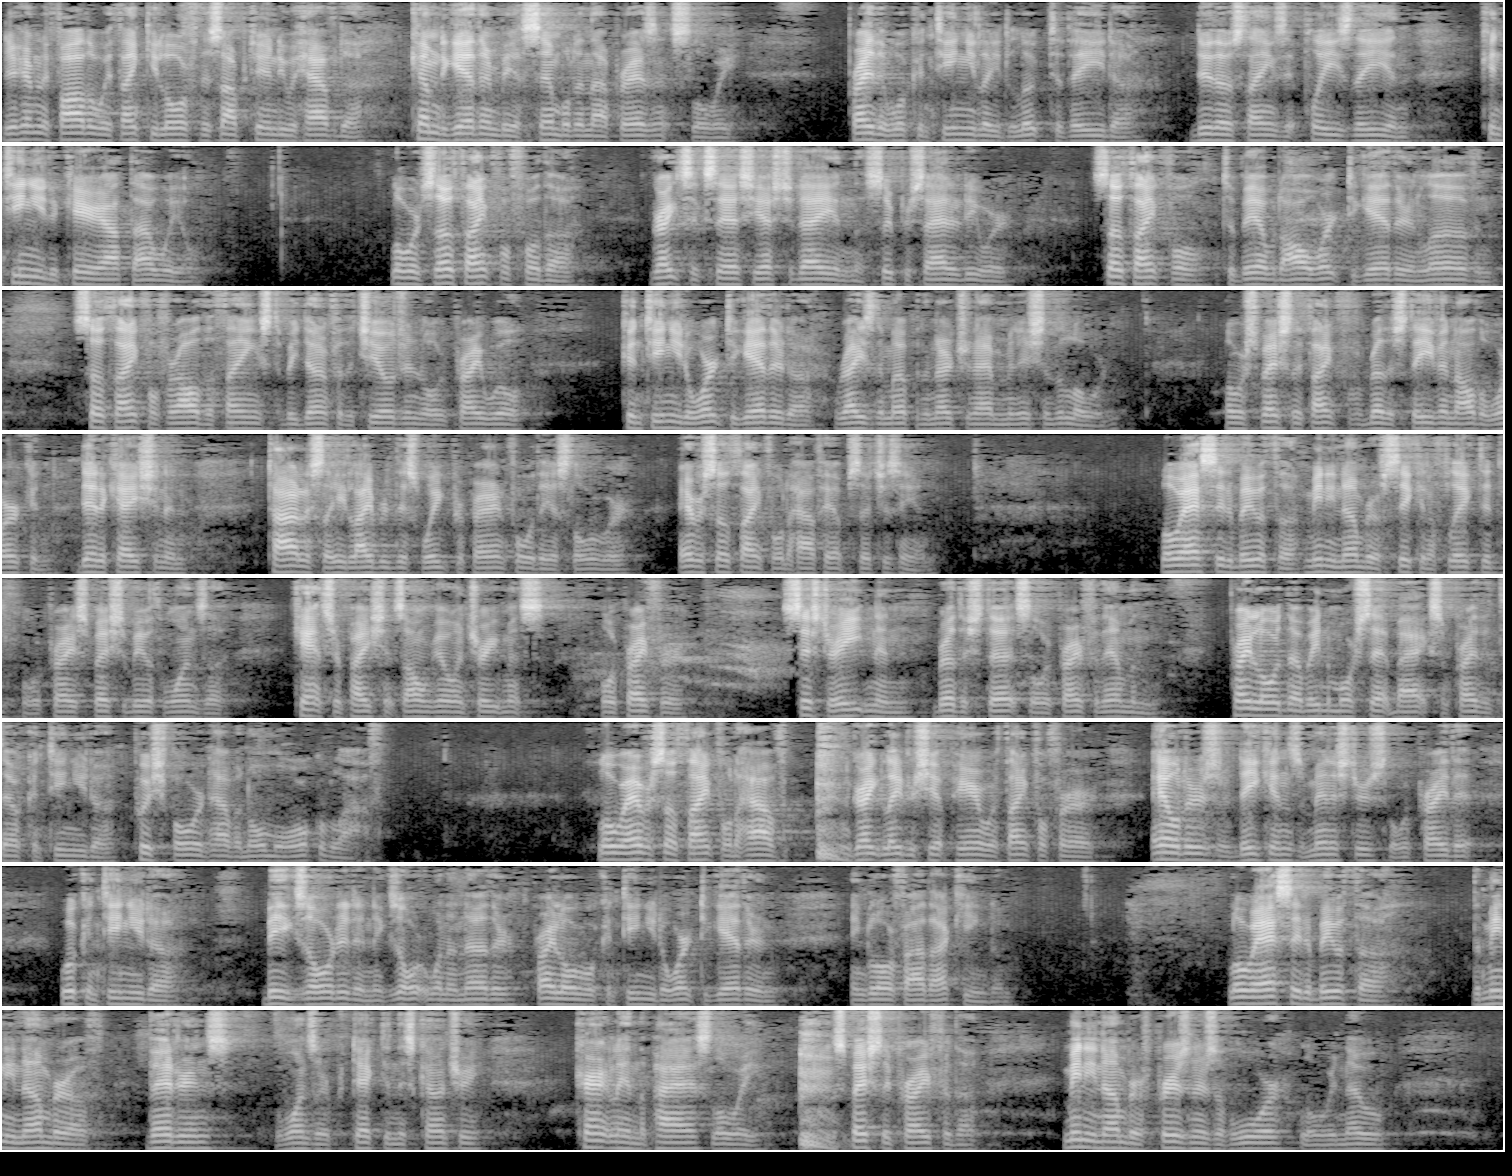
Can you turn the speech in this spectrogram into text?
Dear Heavenly Father, we thank you, Lord, for this opportunity we have to come together and be assembled in Thy presence. Lord, we pray that we'll continually look to Thee to do those things that please Thee and continue to carry out thy will. Lord, so thankful for the great success yesterday and the Super Saturday. We're so thankful to be able to all work together in love and so thankful for all the things to be done for the children. Lord, we pray we'll continue to work together to raise them up in the nurture and admonition of the Lord. Lord, we're especially thankful for Brother Stephen, all the work and dedication and tirelessly he labored this week preparing for this, Lord. We're ever so thankful to have help such as him. Lord, we ask you to be with the many number of sick and afflicted. Lord, we pray especially be with ones of cancer patients, ongoing treatments. Lord, pray for Sister Eaton and Brother Stutz. Lord, we pray for them and pray, Lord, there'll be no more setbacks and pray that they'll continue to push forward and have a normal walk of life. Lord, we're ever so thankful to have great leadership here. We're thankful for our elders, our deacons, and ministers. Lord, we pray that we'll continue to be exhorted and exhort one another. Pray, Lord, we'll continue to work together and, and glorify thy kingdom. Lord, we ask thee to be with the, the many number of veterans, the ones that are protecting this country, currently in the past. Lord, we especially pray for the many number of prisoners of war. Lord, we know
